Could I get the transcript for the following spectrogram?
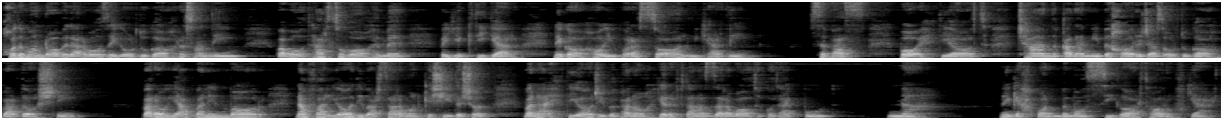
خودمان را به دروازه اردوگاه رساندیم و با ترس و واهمه به یکدیگر نگاههایی پر از سؤال می کردیم. سپس با احتیاط چند قدمی به خارج از اردوگاه برداشتیم. برای اولین بار نه فریادی بر سرمان کشیده شد و نه احتیاجی به پناه گرفتن از ضربات کتک بود. نه نگهبان به ما سیگار تعارف کرد.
